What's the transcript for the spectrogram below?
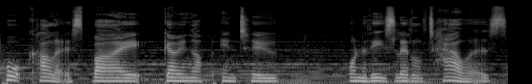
portcullis by going up into one of these little towers,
